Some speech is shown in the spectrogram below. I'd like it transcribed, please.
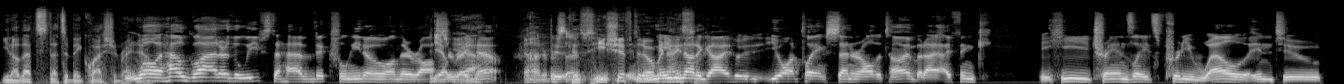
you know that's that's a big question right now Well, how glad are the Leafs to have Nick Foligno on their roster Yep. right Yeah. now? 100%. because he shifted over Maybe not a guy who you want playing center all the time, but I, I think he translates pretty well into.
